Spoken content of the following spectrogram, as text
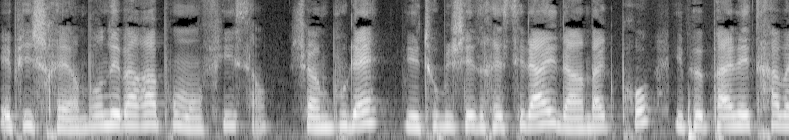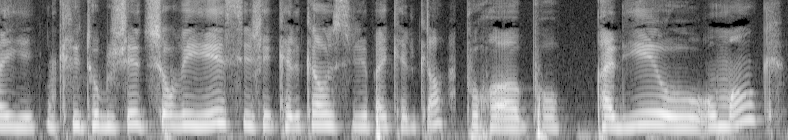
Et puis je serai un bon débarras pour mon fils. Hein. J'ai un boulet, il est obligé de rester là, il a un bac pro, il peut pas aller travailler. Donc il est obligé de surveiller si j'ai quelqu'un ou si j'ai pas quelqu'un pour, euh, pour pallier au manque.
